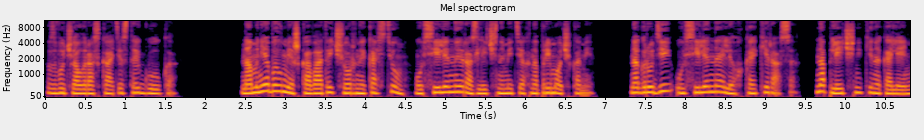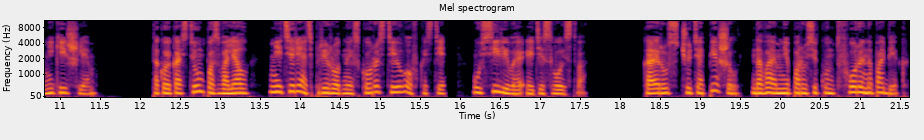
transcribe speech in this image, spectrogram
звучал раскатистой гулко. На мне был мешковатый черный костюм, усиленный различными технопримочками. На груди усиленная легкая кираса, наплечники, наколенники и шлем. Такой костюм позволял не терять природной скорости и ловкости, усиливая эти свойства. Кайрус чуть опешил, давая мне пару секунд форы на побег.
